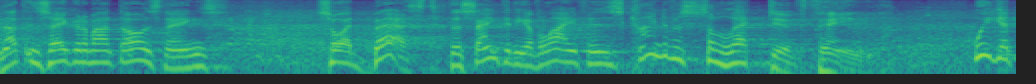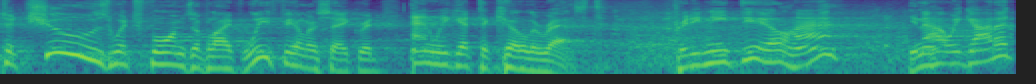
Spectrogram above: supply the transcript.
Nothing sacred about those things. So, at best, the sanctity of life is kind of a selective thing. We get to choose which forms of life we feel are sacred, and we get to kill the rest. Pretty neat deal, huh? You know how we got it?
